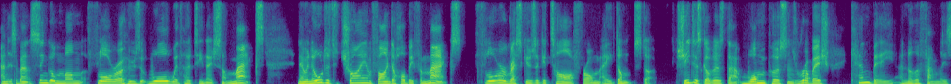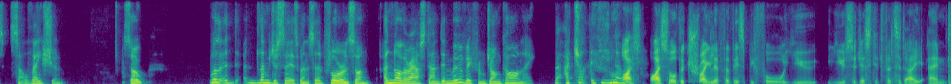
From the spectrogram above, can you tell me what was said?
and it's about single mum Flora who's at war with her teenage son Max. Now, in order to try and find a hobby for Max, Flora rescues a guitar from a dumpster. She discovers that one person's rubbish can be another family's salvation. So, well, uh, let me just say it, Spencer. Flora and Son, another outstanding movie from John Carney. But I just, you know, I I saw the trailer for this before you you suggested for today, and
